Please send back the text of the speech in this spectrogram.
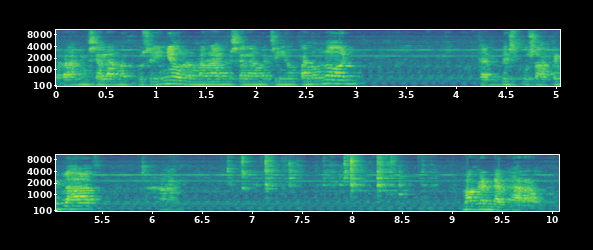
Maraming salamat po sa inyo. Maraming salamat sa inyong panunod. God bless po sa ating lahat. Ah, Magandang araw.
